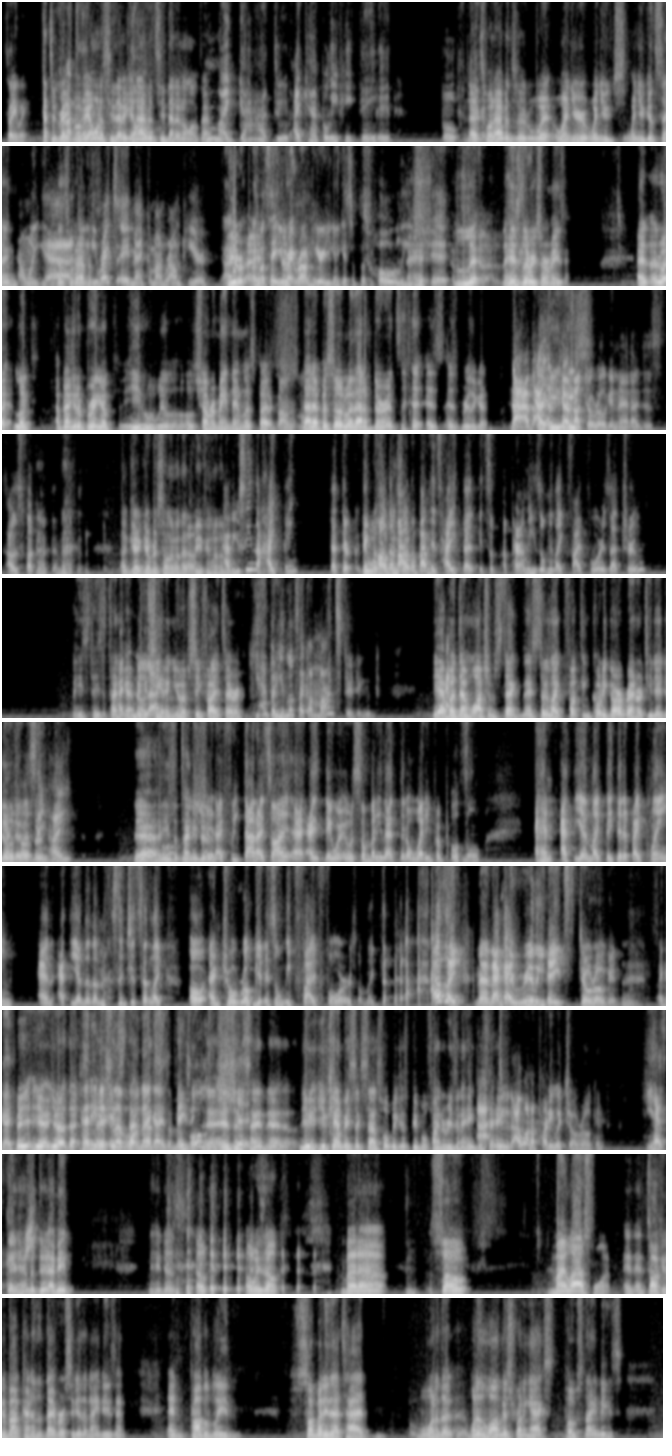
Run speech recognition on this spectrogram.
So anyway, that's a great movie. I want to see that again. Yo. I haven't seen that in a long time. Oh my god, dude! I can't believe he dated both. That's what happens, dude. When, when you're when you when you could sing, I want, yeah, That's what dude. happens. He writes, "Hey man, come on, round here." I, He- I was about to say, you the- right around here, you're gonna get some pussy. Holy Hey. shit! li- his lyrics are amazing. And uh, right, look, I'm not gonna bring up he who will, will shall remain nameless, but that episode with Adam Duritz is is really good. Nah, I, I don't he- care about Joe Rogan, man. I just, I was fucking with them. Man. Uh, Gilbert's the only one that's Oh. beefing with him. Have you seen the height thing? That they're they called him out up. about his height. That it's a, apparently he's only like five four. Is that true? He's he's a tiny guy, but you that. see it in UFC fights, Eric. Yeah, but he looks like a monster, dude. Yeah, but then watch him stack next to like fucking Cody Garbrandt or TJ And they're the same height. Yeah, he's a tiny shit, dude. I freaked out. I saw it. I, I, they were. It was somebody that did a wedding proposal, and at the end, like they did it by plane. And at the end of the message, it said like, oh, and Joe Rogan is only five four or something like that. I was like, man, that guy really hates Joe Rogan. Mm. That guy, But you, you know the that pettiness it's level on that guy is amazing. Holy Yeah, it's shit. insane. Yeah, you you can't be successful because people find a reason to hate just I- to hate. dude, I want to party with Joe Rogan. He has good yeah, but meat. dude, I mean, he does elk, always elk. But uh, so my last one, and and talking about kind of the diversity of the '90s, and and probably somebody that's had one of the one of the longest running acts post '90s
